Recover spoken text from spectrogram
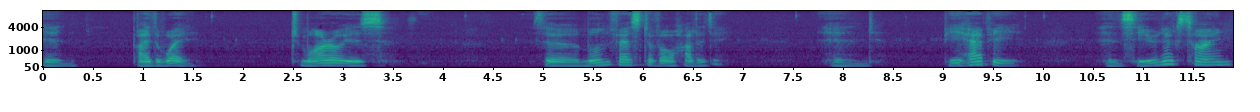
And by the way, tomorrow is the Moon Festival holiday and be happy and see you next time.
